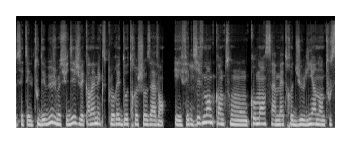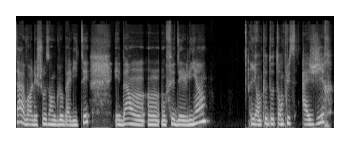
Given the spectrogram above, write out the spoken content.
c'était le tout début. Je me suis dit je vais quand même explorer d'autres choses avant. Et effectivement, mhm. quand on commence à mettre du lien dans tout ça, à voir les choses en globalité, eh ben, on, on, fait des liens et on peut d'autant plus agir,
